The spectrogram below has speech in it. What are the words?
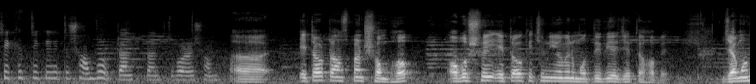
সেক্ষেত্রে কি এটা সম্ভব? ট্রান্সপ্লান্ট করা সম্ভব? এটাও ট্রান্সপ্লান্ট সম্ভব। অবশ্যই এটাও কিছু নিয়মের মধ্যে দিয়ে যেতে হবে। যেমন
